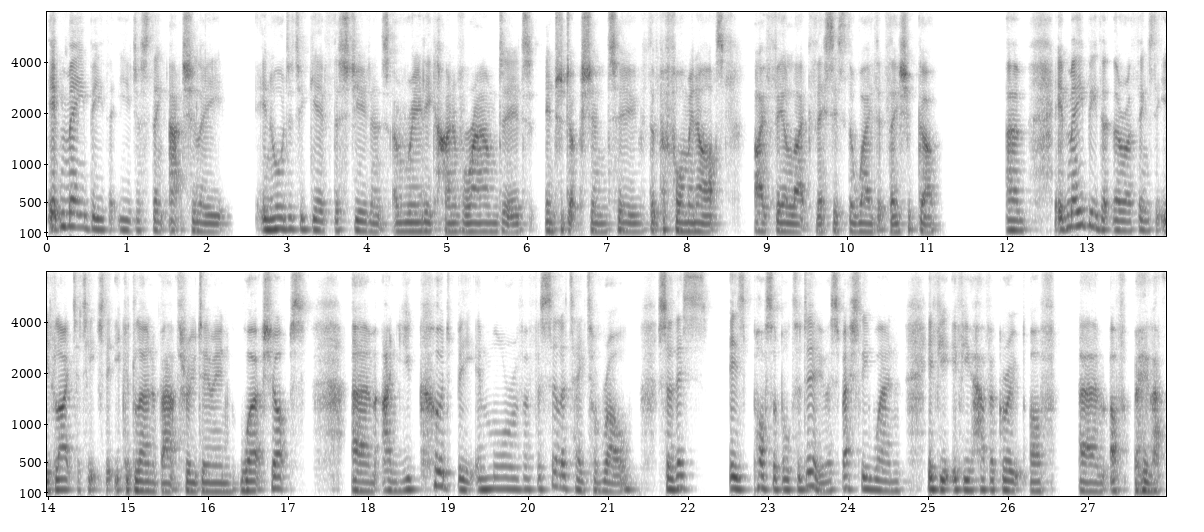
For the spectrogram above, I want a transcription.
It may be that you just think actually in order to give the students a really kind of rounded introduction to the performing arts i feel like this is the way that they should go. Um, it may be that there are things that you'd like to teach that you could learn about through doing workshops, um, and you could be in more of a facilitator role. So this is possible to do, especially when if you if you have a group of um, of who have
